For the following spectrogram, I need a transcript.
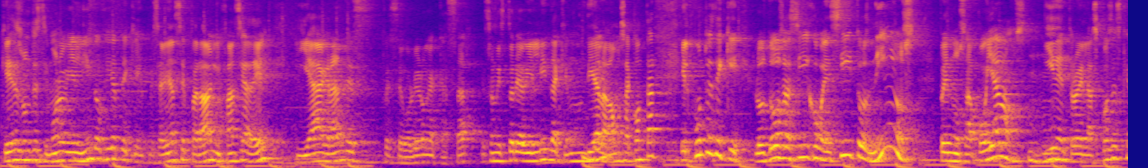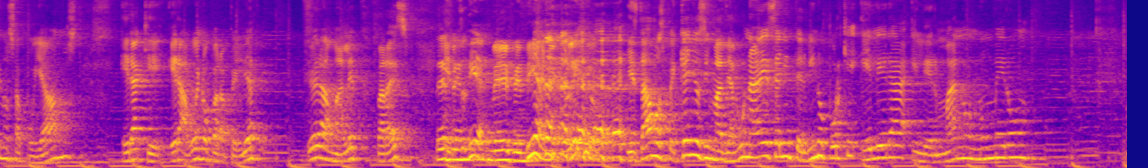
Que ese es un testimonio bien lindo, fíjate que pues, se habían separado en la infancia de él y ya grandes pues se volvieron a casar. Es una historia bien linda que un día la vamos a contar. El punto es de que los dos así jovencitos, niños, pues nos apoyábamos. Y dentro de las cosas que nos apoyábamos era que era bueno para pelear. Yo era maleta para eso. Defendía. Entonces, me defendía en el colegio. Y estábamos pequeños y más de alguna vez él intervino porque él era el hermano número...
